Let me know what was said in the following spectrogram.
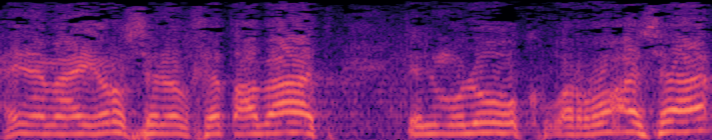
حينما يرسل الخطابات للملوك والرؤساء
